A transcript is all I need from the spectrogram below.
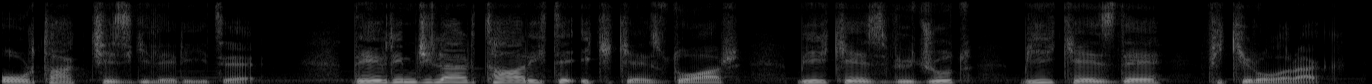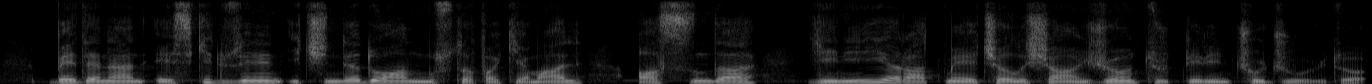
ortak çizgileriydi. Devrimciler tarihte iki kez doğar. Bir kez vücut, bir kez de fikir olarak. Bedenen eski düzenin içinde doğan Mustafa Kemal aslında yeniyi yaratmaya çalışan Jön Türklerin çocuğuydu.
